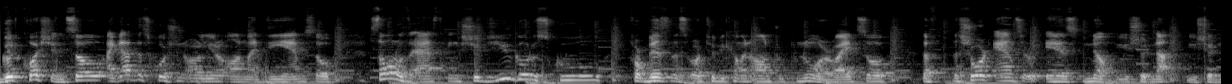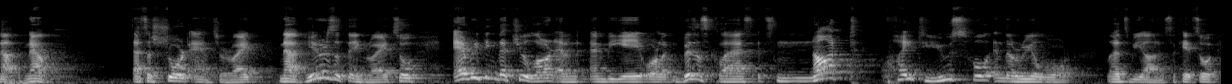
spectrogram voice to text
Good question. So I got this question earlier on my DM. So someone was asking, should you go to school for business or to become an entrepreneur, right? So the, the short answer is no, you should not. You should not. Now, that's a short answer, right? Now, here's the thing, right? So everything that you learn at an MBA or like a business class, it's not quite useful in the real world. Let's be honest. Okay, so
